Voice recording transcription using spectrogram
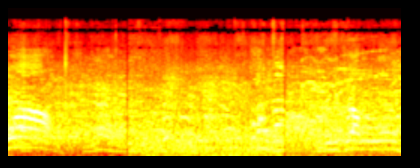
Wow! Bring the crowd over there.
